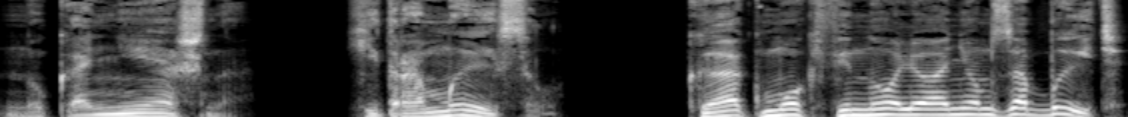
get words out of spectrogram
Ну, конечно. Хитромысл. Как мог Фенолю о нем забыть?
